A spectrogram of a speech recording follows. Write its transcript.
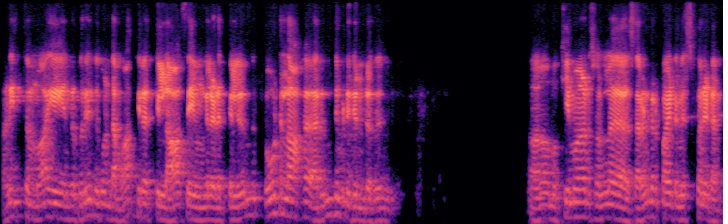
அனைத்து மாயை என்று புரிந்து கொண்ட மாத்திரத்தில் ஆசை உங்களிடத்திலிருந்து டோட்டலாக அருந்து விடுகின்றது. ஆஹ் முக்கியமான சொல்ல சரண்டர் பாயிண்ட் மிஸ் பண்ணிட்டேன்.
